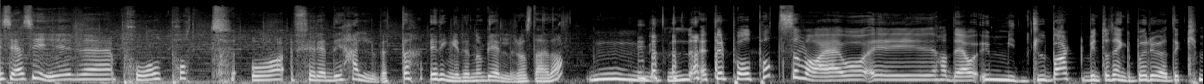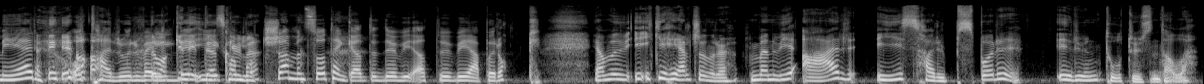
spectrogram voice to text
Hvis jeg sier eh, Paul Pott og Freddy Helvete, ringer det noen bjeller hos deg da? Mm, etter Paul Pott så var jeg jo, eh, hadde jeg jo umiddelbart begynt å tenke på Røde Khmer Ja, og det terrorveldet i. Kambodsja, men så tenker jeg at, det, at vi er på rock. Ja, men vi, Ikke helt, skjønner du. Men vi er i Sarpsborg rundt 2000-tallet.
